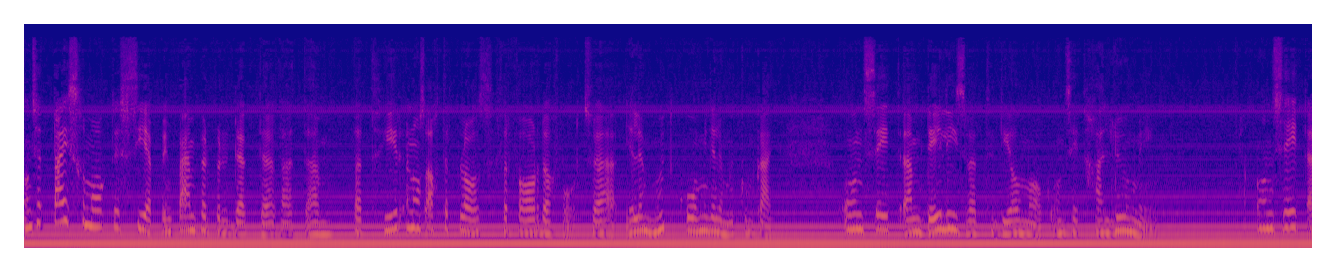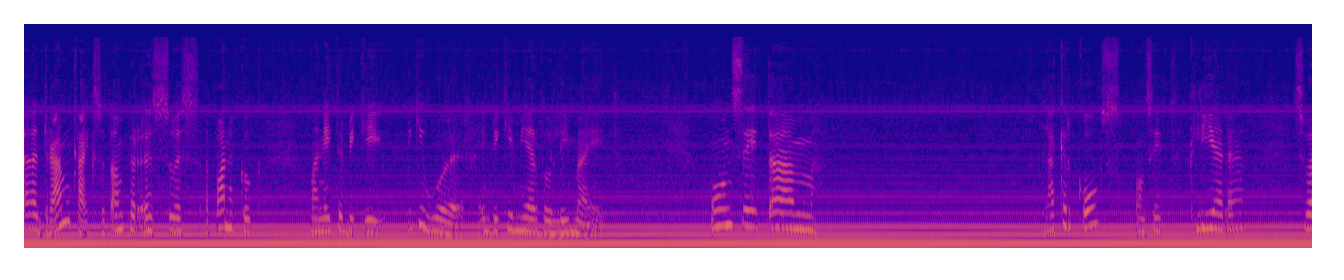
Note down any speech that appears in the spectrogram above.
Ons het tuisgemaakte seep en pamperprodukte wat ehm um, wat hier in ons agterplaas vervaardig word. So julle moet kom en julle moet kom kyk. Ons het ehm um, delis wat deel maak. Ons het halloumi. Ons het 'n uh, eh, drumcakes wat amper is soos 'n pannekoek, maar net 'n bietjie bietjie hoër en bietjie meer volume het. Ons het um lekker kos, ons het klere. So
